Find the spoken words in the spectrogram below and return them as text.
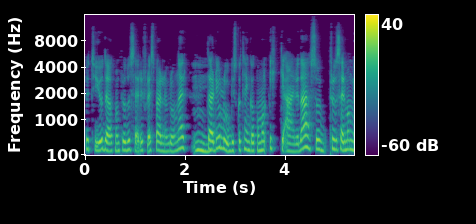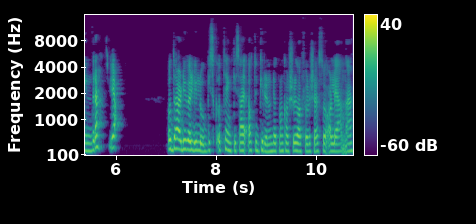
betyr jo det at man produserer flere speilnevroner. Mm. Da er det jo logisk å tenke at når man ikke er i det, så produserer man mindre. Ja. Og da er det jo veldig logisk å tenke seg at grunnen til at man kanskje da føler seg så alene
